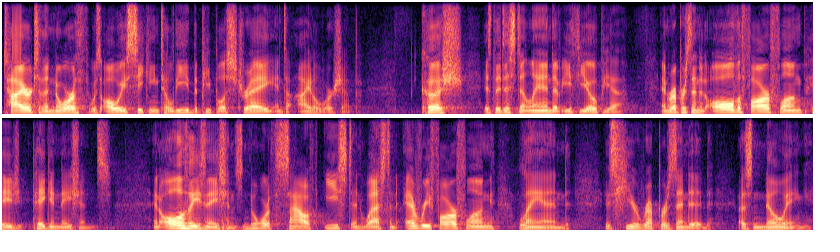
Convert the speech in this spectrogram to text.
Tyre to the north was always seeking to lead the people astray into idol worship. Cush is the distant land of Ethiopia and represented all the far flung pagan nations. And all of these nations, north, south, east, and west, and every far flung land, is here represented as knowing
